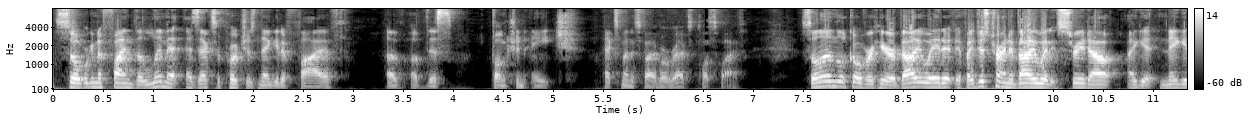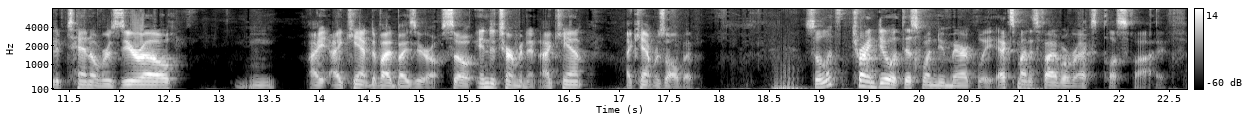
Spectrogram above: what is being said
So we're going to find the limit as x approaches negative 5 of, of this function h, x minus 5 over x plus 5. So then look over here, evaluate it. If I just try and evaluate it straight out, I get negative 10 over 0. Mm, I, I can't divide by 0. So indeterminate. I can't, I can't resolve it. So let's try and deal with this one numerically. x minus 5 over x plus 5.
